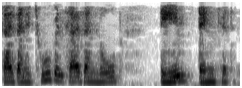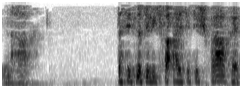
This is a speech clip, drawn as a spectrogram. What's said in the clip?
sei seine Tugend, sei sein Lob, dem denket nach. Das ist natürlich veraltete Sprache,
